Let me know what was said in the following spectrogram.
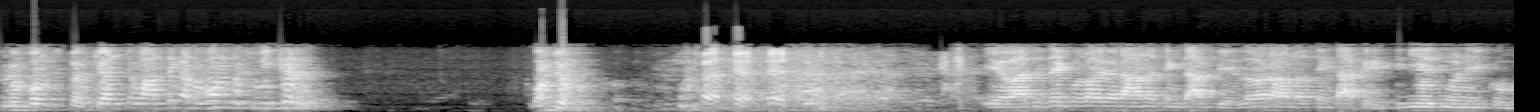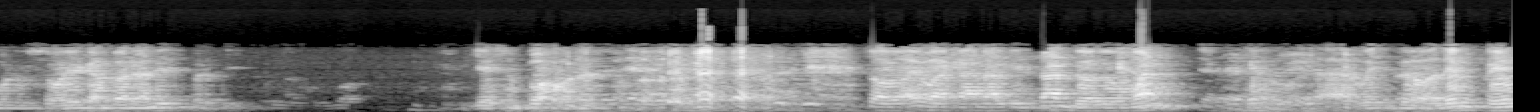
Berhubung sebagian cuantik kan orang terus mikir, waduh. ya maksudnya kalau ya orang sing tak bela, orang sing tak kritik, ya ngono iku manusia, ya gambarannya seperti. Ya sembah Soalnya wakana insan doluman. Wis dolim bin.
